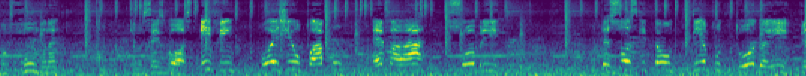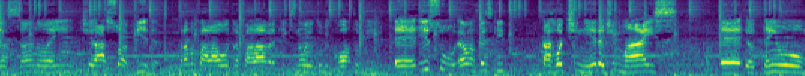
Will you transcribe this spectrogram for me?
no fundo, né? Vocês gostam. Enfim, hoje o papo é falar sobre pessoas que estão o tempo todo aí pensando em tirar a sua vida. Para não falar outra palavra aqui, que senão o YouTube corta o vídeo. É, isso é uma coisa que tá rotineira demais. É, eu tenho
